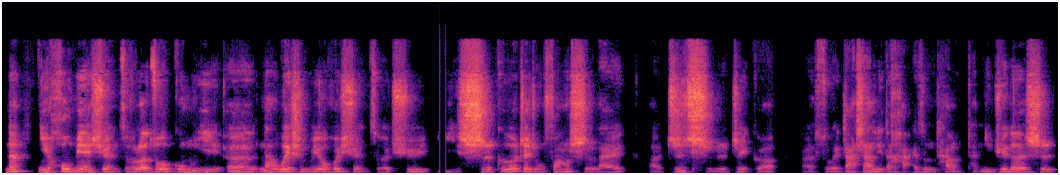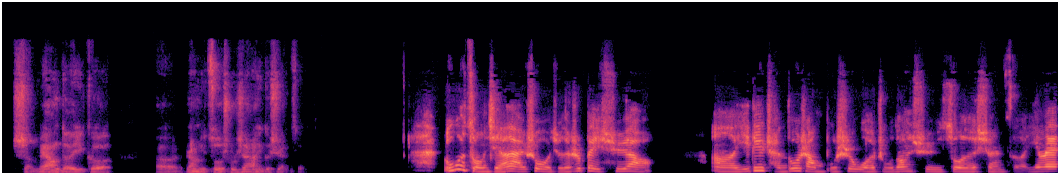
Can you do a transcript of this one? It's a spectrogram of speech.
那你后面选择了做公益，呃，那为什么又会选择去以诗歌这种方式来啊支持这个呃所谓大山里的孩子们？他他，你觉得是什么样的一个呃让你做出这样一个选择？如果总结来说，我觉得是被需要，嗯，一定程度上不是我主动去做的选择，因为，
